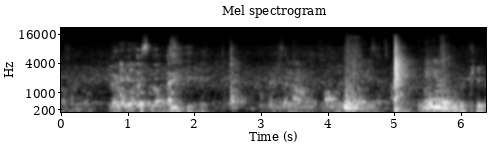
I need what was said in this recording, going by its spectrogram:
Mal. Ja, geht das noch? Okay.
